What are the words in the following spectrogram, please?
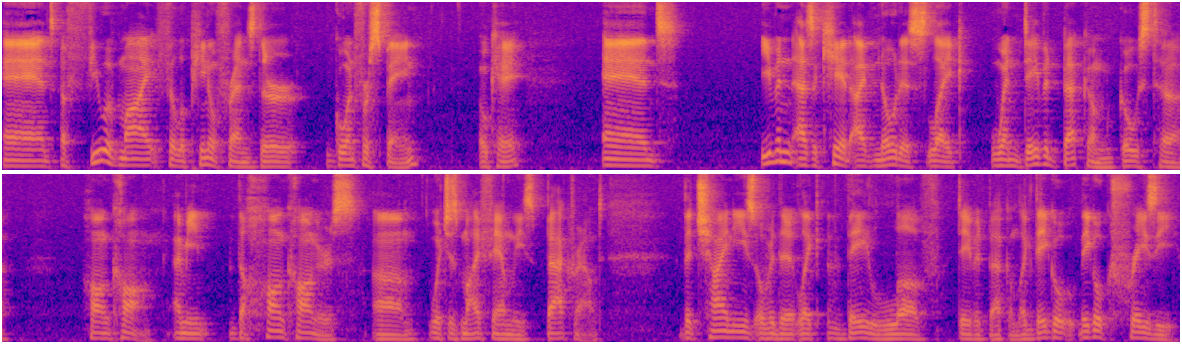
And a few of my Filipino friends, they're going for Spain, okay? And even as a kid, I've noticed like when David Beckham goes to Hong Kong, I mean, the Hong Kongers, um, which is my family's background, the Chinese over there, like they love David Beckham. Like they go they go crazy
